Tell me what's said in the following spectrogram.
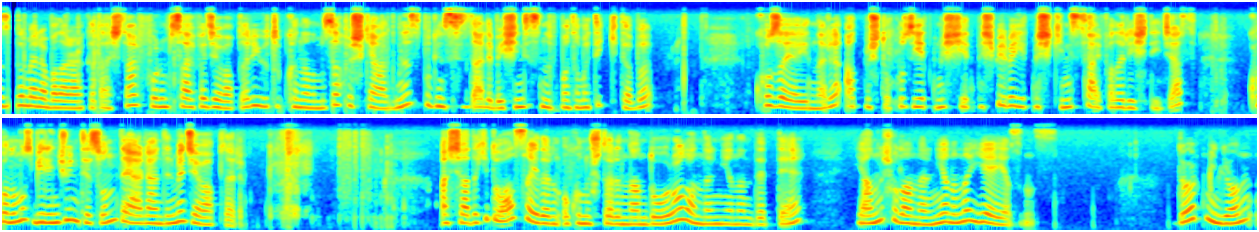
Hepinize merhabalar arkadaşlar. Forum Sayfa Cevapları YouTube kanalımıza hoş geldiniz. Bugün sizlerle 5. sınıf matematik kitabı Koza yayınları 69, 70, 71 ve 72. sayfaları işleyeceğiz. Konumuz 1. ünite sonu değerlendirme cevapları. Aşağıdaki doğal sayıların okunuşlarından doğru olanların yanında D, yanlış olanların yanına Y yazınız. 4 milyon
